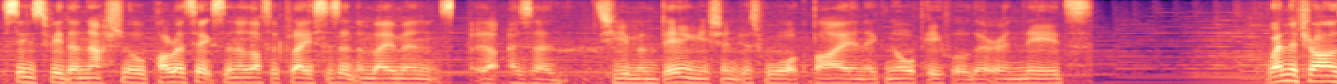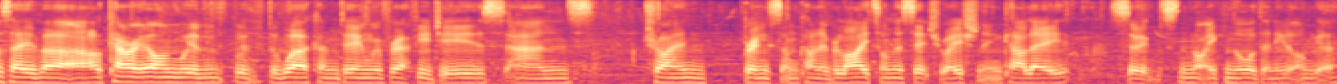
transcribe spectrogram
seems to be the national politics in a lot of places at the moment. As a human being, you shouldn't just walk by and ignore people that are in need. When the trial's over, I'll carry on with, with the work I'm doing with refugees and try and bring some kind of light on the situation in Calais so it's not ignored any longer.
